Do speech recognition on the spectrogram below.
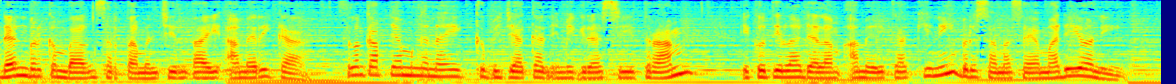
dan berkembang serta mencintai Amerika. Selengkapnya mengenai kebijakan imigrasi Trump, ikutilah dalam Amerika Kini bersama saya Madeoni.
